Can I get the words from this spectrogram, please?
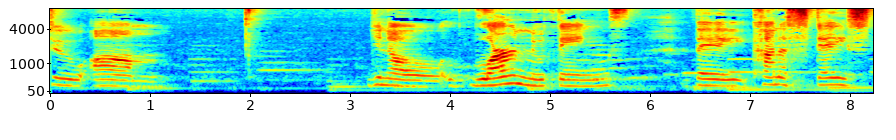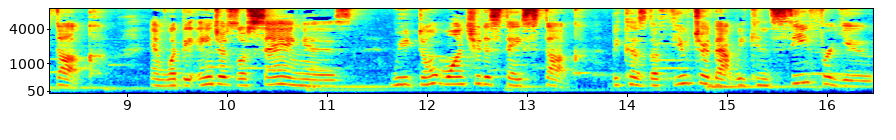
to um you know, learn new things, they kind of stay stuck. And what the angels are saying is, we don't want you to stay stuck because the future that we can see for you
